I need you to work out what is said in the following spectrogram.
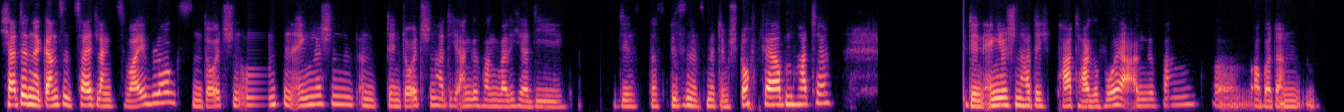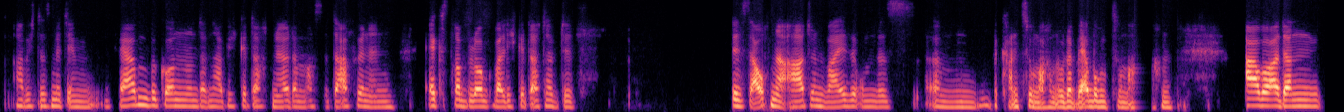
Ich hatte eine ganze Zeit lang zwei Blogs, einen deutschen und einen englischen. Und den deutschen hatte ich angefangen, weil ich ja die das Business mit dem Stoffärben hatte. Den Englischen hatte ich ein paar Tage vorher angefangen, äh, aber dann habe ich das mit dem Färben begonnen und dann habe ich gedacht, naja, dann machst du dafür einen extra Blog, weil ich gedacht habe, das ist auch eine Art und Weise, um das ähm, bekannt zu machen oder Werbung zu machen. Aber dann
